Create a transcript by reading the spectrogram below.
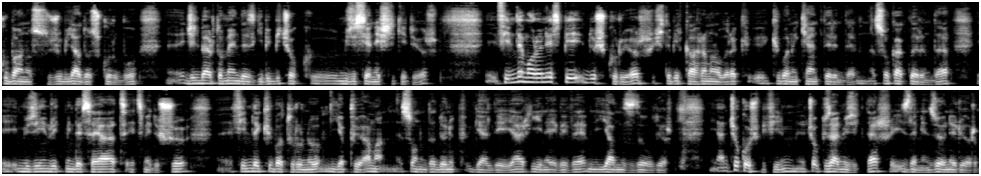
Cubanos Jubilados grubu, e, Gilberto Mendez gibi birçok e, müzisyen eşlik ediyor. E, filmde Morales bir düş kuruyor. İşte bir kahraman olarak Küba'nın kentlerinde, sokaklarında müziğin ritminde seyahat etme düşü. Filmde Küba turunu yapıyor ama sonunda dönüp geldiği yer yine evi ve yalnızlığı oluyor. Yani çok hoş bir film, çok güzel müzikler izlemenizi öneriyorum.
